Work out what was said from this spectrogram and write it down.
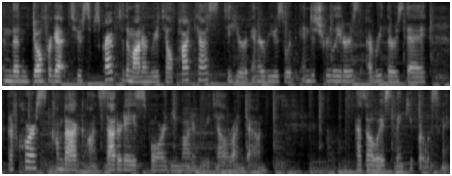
And then don't forget to subscribe to the Modern Retail Podcast to hear interviews with industry leaders every Thursday. And of course, come back on Saturdays for the Modern Retail Rundown. As always, thank you for listening.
